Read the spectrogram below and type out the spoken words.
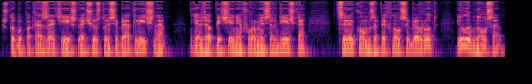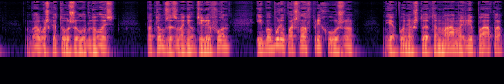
Чтобы показать ей, что я чувствую себя отлично, я взял печенье в форме сердечка, целиком запихнул себе в рот и улыбнулся. Бабушка тоже улыбнулась. Потом зазвонил телефон, и бабуля пошла в прихожую. Я понял, что это мама или папа,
